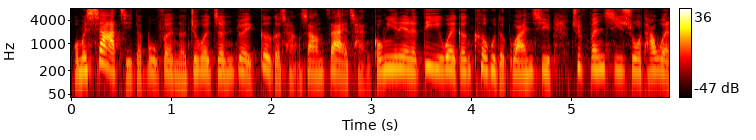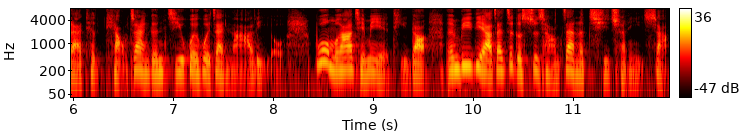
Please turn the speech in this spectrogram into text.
我们下集的部分呢，就会针对各个厂商在产供应链的地位跟客户的关系。去分析说它未来挑挑战跟机会会在哪里哦。不过我们刚刚前面也提到，NVIDIA 在这个市场占了七成以上，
